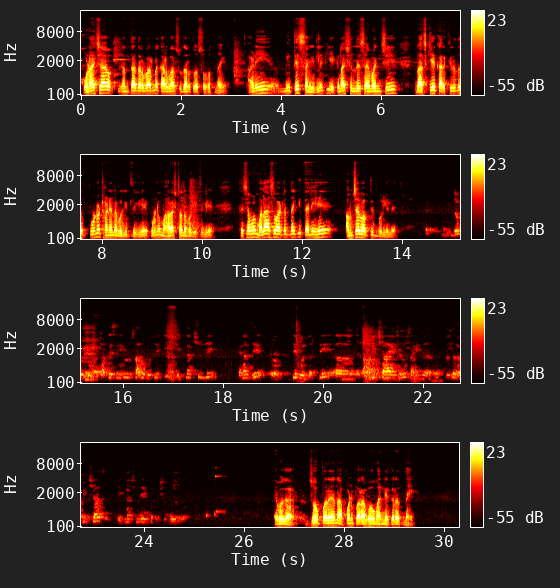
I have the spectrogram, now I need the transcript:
कोणाच्या जनता दरबारनं कारभार सुधारतो असं होत नाही. आणि मी तेच सांगितलं की एकनाथ शिंदे साहेबांची राजकीय कारकीर्द पूर्ण ठाण्यानं बघितलेली आहे पूर्ण महाराष्ट्रानं बघितलेली आहे. त्याच्यामुळे मला असं वाटत नाही की त्यांनी हे आमच्या बाबतीत बोललेले आहेत. हे बघा जोपर्यंत आपण पराभव मान्य करत नाही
